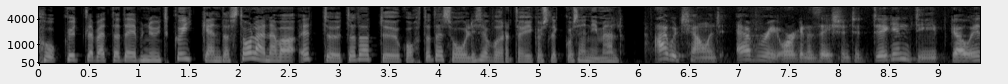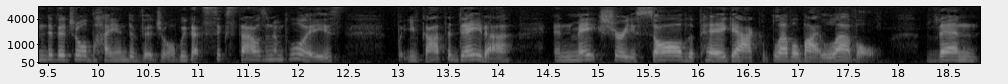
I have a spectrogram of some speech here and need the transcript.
Hook ütleb, et ta teeb nüüd kõik endast oleneva, et töötada töökohtade soolise võrdõiguslikkuse nimel I would challenge every organization to dig in deep, go individual by individual. We've got 6,000 employees, but you've got the data, and make sure you solve the pay gap level by level. Then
